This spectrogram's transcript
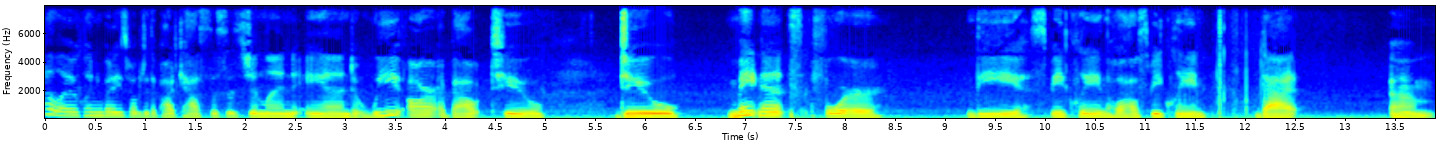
Hello, cleaning buddies. Welcome to the podcast. This is Jinlin, and we are about to do maintenance for the speed clean, the whole house speed clean that um,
